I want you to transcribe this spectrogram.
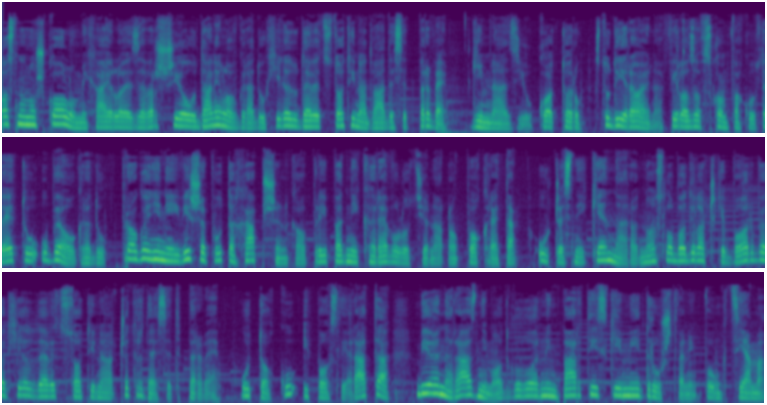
Osnovnu školu Mihajlo je završio u Danilovgradu 1921. gimnaziju u Kotoru. Studirao je na Filozofskom fakultetu u Beogradu. Progonjen je i više puta hapšen kao pripadnik revolucionarnog pokreta. Učesnik je narodno-oslobodilačke borbe od 1941. U toku i poslije rata bio je na raznim odgovornim partijskim i društvenim funkcijama.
